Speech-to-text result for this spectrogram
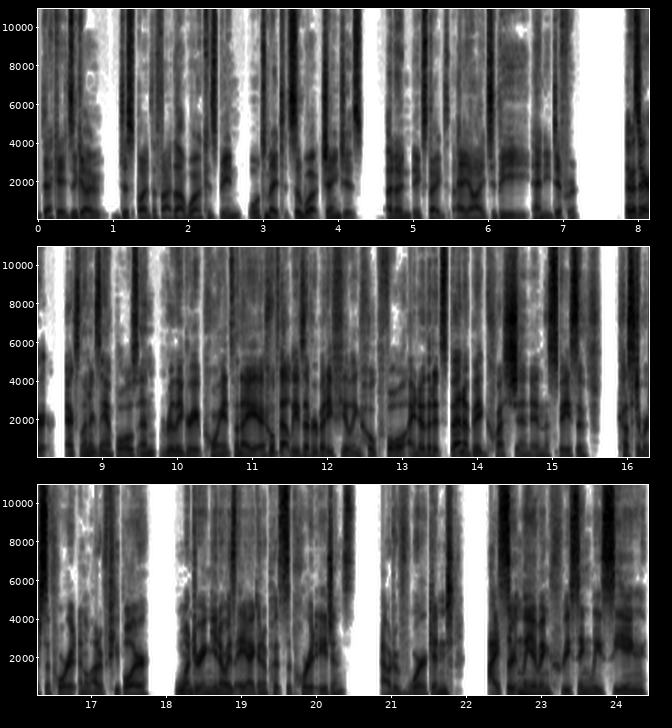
decades ago, despite the fact that work has been automated. So work changes. I don't expect AI to be any different. Those are excellent examples and really great points. And I, I, hope that leaves everybody feeling hopeful. I know that it's been a big question in the space of customer support. And a lot of people are wondering, you know, is AI going to put support agents out of work? And I certainly am increasingly seeing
